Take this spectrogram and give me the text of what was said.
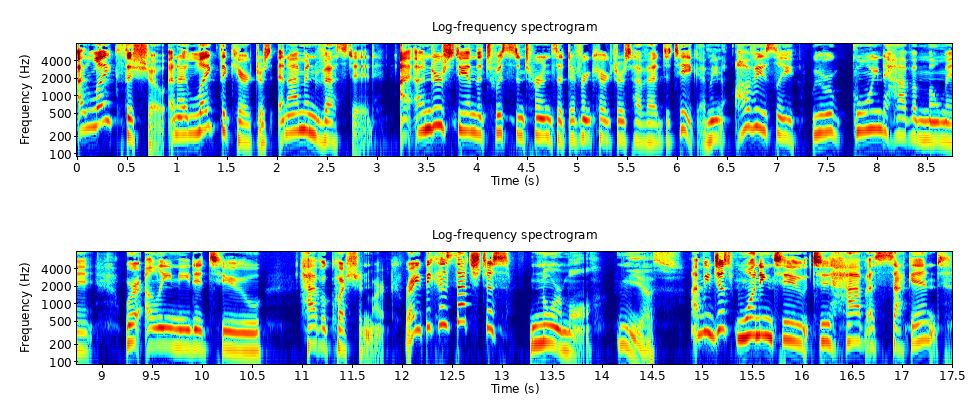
I like the show and I like the characters and I'm invested. I understand the twists and turns that different characters have had to take. I mean, obviously, we were going to have a moment where Ellie needed to have a question mark, right? Because that's just normal. Yes. I mean, just wanting to to have a second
